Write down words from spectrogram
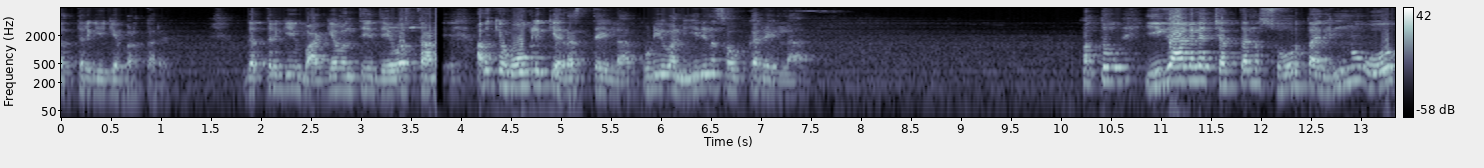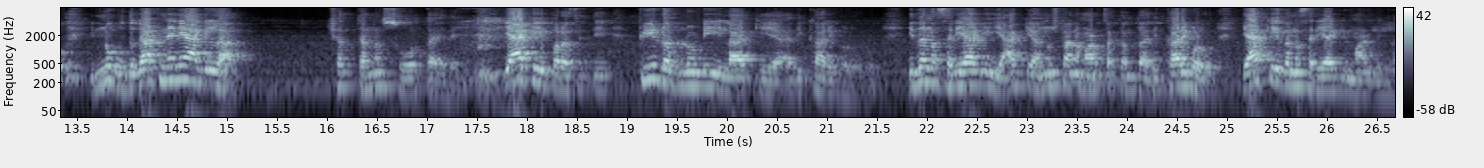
ಗತ್ತರ್ಗಿಗೆ ಬರ್ತಾರೆ. ಗತ್ತರ್ಗಿ ಭಾಗ್ಯವಂತಿ ದೇವಸ್ಥಾನ, ಅದಕ್ಕೆ ಹೋಗಲಿಕ್ಕೆ ರಸ್ತೆ ಇಲ್ಲ, ಕುಡಿಯುವ ನೀರಿನ ಸೌಕರ್ಯ ಇಲ್ಲ ಮತ್ತು ಈಗಾಗಲೇ ಛತ್ತನ್ನು ಸೋರ್ತಾ ಇದೆ. ಇನ್ನೂ ಇನ್ನೂ ಉದ್ಘಾಟನೆನೇ ಆಗಿಲ್ಲ. ಛತ್ತನ್ನು ಸೋರ್ತಾ ಇದೆ. ಯಾಕೆ ಈ ಪರಿಸ್ಥಿತಿ? ಪಿ ಡಬ್ಲ್ಯೂ ಡಿ ಇಲಾಖೆಯ ಅಧಿಕಾರಿಗಳು, ಇದನ್ನು ಸರಿಯಾಗಿ ಯಾಕೆ ಅನುಷ್ಠಾನ ಮಾಡ್ತಕ್ಕಂಥ ಅಧಿಕಾರಿಗಳು ಯಾಕೆ ಇದನ್ನು ಸರಿಯಾಗಿ ಮಾಡಲಿಲ್ಲ?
